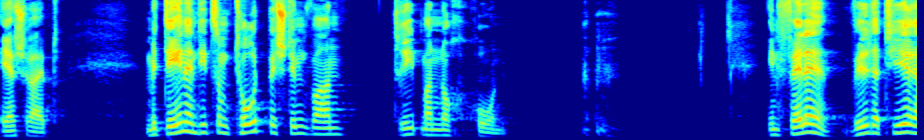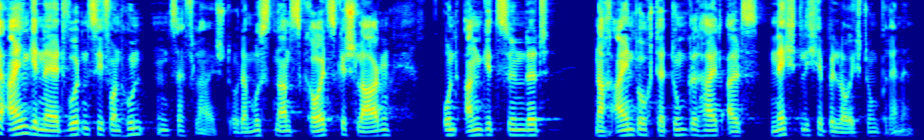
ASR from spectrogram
Er schreibt, mit denen, die zum Tod bestimmt waren, trieb man noch Hohn. In Fälle wilder Tiere eingenäht wurden sie von Hunden zerfleischt oder mussten ans Kreuz geschlagen und angezündet nach Einbruch der Dunkelheit als nächtliche Beleuchtung brennen.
